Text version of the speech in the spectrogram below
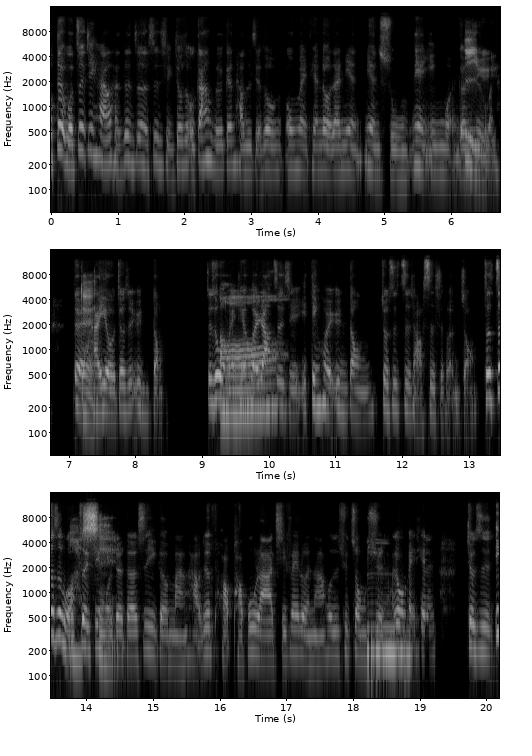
哦，对我最近还有很认真的事情，就是我刚刚不是跟桃子姐说，我每天都有在念念书、念英文跟日文，对，还有就是运动。就是我每天会让自己一定会运动，就是至少四十分钟。这这是我最近我觉得是一个蛮好，就是跑跑步啦、骑飞轮啊，或者去重训。因为我每天就是一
